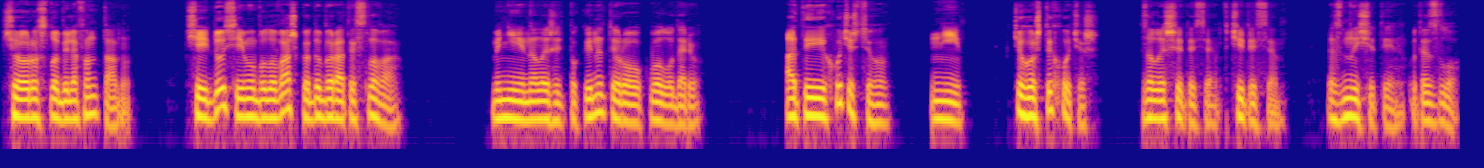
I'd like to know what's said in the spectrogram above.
що росло біля фонтану. Ще й досі йому було важко добирати слова. Мені належить покинути роук володарю. А ти хочеш цього? Ні. Чого ж ти хочеш? Залишитися, вчитися, знищити оте зло.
